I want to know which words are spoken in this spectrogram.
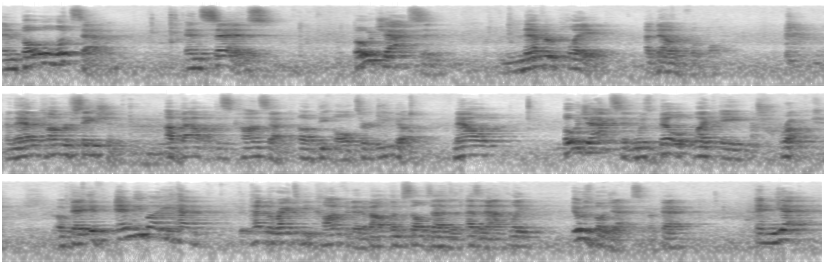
And Bo looks at him and says, Bo Jackson never played a down football. And they had a conversation about this concept of the alter ego. Now, Bo Jackson was built like a truck. Okay? If anybody had had the right to be confident about themselves as, as an athlete, it was Bo Jackson, okay? And yet,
